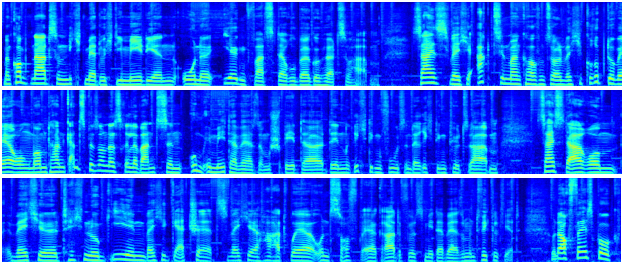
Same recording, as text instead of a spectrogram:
Man kommt nahezu nicht mehr durch die Medien, ohne irgendwas darüber gehört zu haben. Sei es, welche Aktien man kaufen soll, welche Kryptowährungen momentan ganz besonders relevant sind, um im Metaversum später den richtigen Fuß in der richtigen Tür zu haben sei es darum, welche Technologien, welche Gadgets, welche Hardware und Software gerade fürs Metaversum entwickelt wird. Und auch Facebook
